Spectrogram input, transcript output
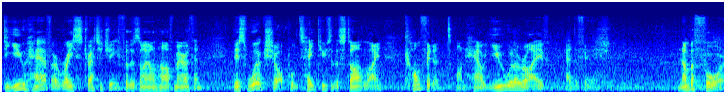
do you have a race strategy for the Zion Half Marathon? This workshop will take you to the start line confident on how you will arrive at the finish. Number four,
